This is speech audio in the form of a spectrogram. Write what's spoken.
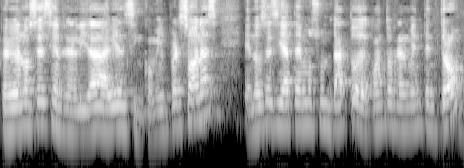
pero yo no sé si en realidad habían 5 mil personas. Eh, no sé si ya tenemos un dato de cuánto realmente entró,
